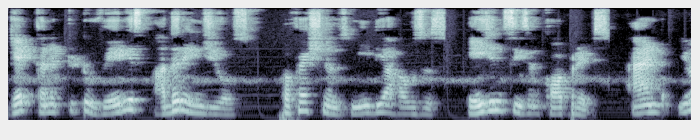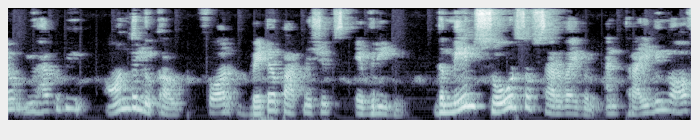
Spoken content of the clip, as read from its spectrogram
Get connected to various other NGOs, professionals, media houses, agencies, and corporates. And you know, you have to be on the lookout for better partnerships every day. The main source of survival and thriving of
